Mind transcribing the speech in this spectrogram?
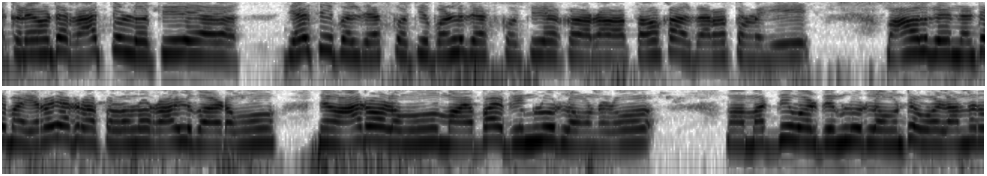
ఇక్కడ ఏమంటే రాత్రుళ్ళు వచ్చి జేసీపీలు తీసుకొచ్చి బండ్లు తీసుకొచ్చి ఒక తవ్వకాలు జరుగుతున్నాయి. మామూలుగా ఏంటంటే మా ఇరవై ఎకరాల పొలంలో రాళ్ళు పాడము మేము ఆడవాళ్ళము మా అబ్బాయి బెంగళూరులో ఉండడు మా మధ్య వాళ్ళు బెంగళూరులో ఉంటే వాళ్ళందరూ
